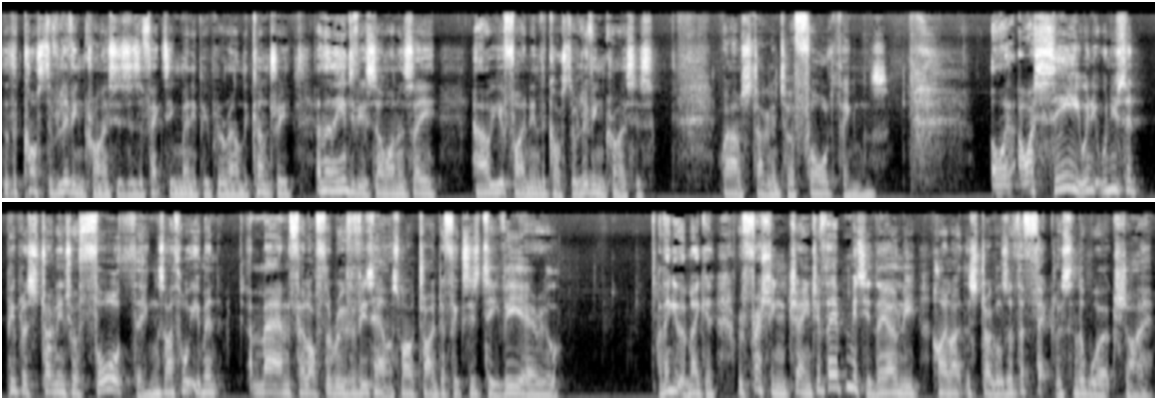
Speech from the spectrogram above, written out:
that the cost of living crisis is affecting many people around the country, and then they interview someone and say, How are you finding the cost of living crisis? Well, I'm struggling to afford things. Oh, oh I see. When you, when you said people are struggling to afford things, I thought you meant a man fell off the roof of his house while trying to fix his TV aerial. I think it would make a refreshing change if they admitted they only highlight the struggles of the feckless and the work shy.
